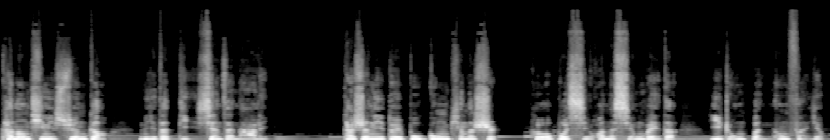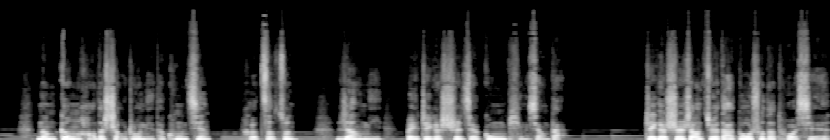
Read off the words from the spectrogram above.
它能替你宣告你的底线在哪里，它是你对不公平的事和不喜欢的行为的一种本能反应，能更好的守住你的空间和自尊，让你被这个世界公平相待。这个世上绝大多数的妥协。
